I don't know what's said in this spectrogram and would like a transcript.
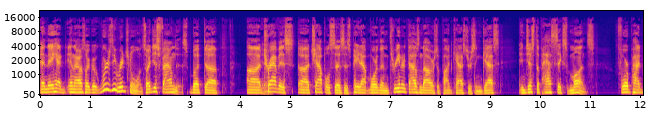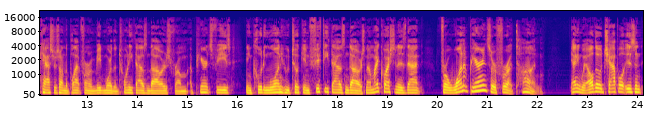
and they had, and I was like, "Where's the original one?" So I just found this. But uh, uh, Travis uh, Chappell says has paid out more than three hundred thousand dollars to podcasters and guests in just the past six months. Four podcasters on the platform have made more than twenty thousand dollars from appearance fees, including one who took in fifty thousand dollars. Now, my question is that for one appearance or for a ton? Anyway, although Chappell isn't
